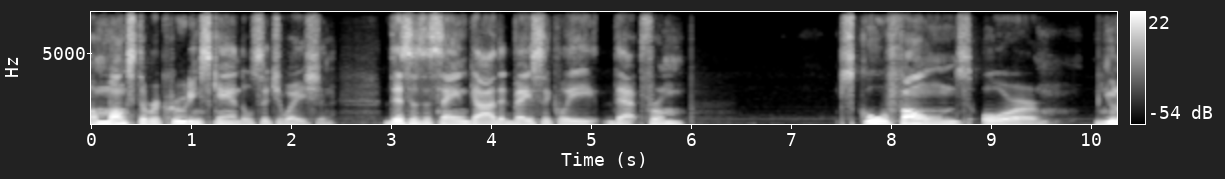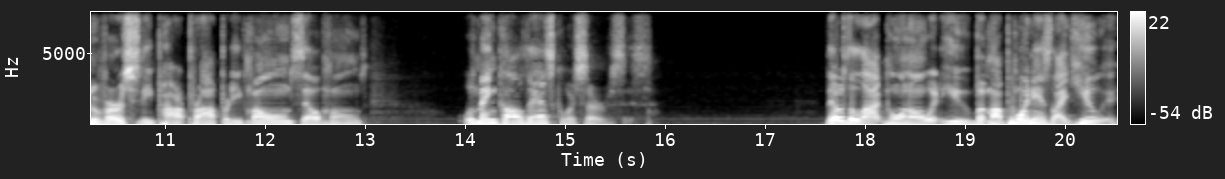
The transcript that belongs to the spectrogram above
amongst the recruiting scandal situation, this is the same guy that basically that from school phones or university property phones, cell phones, was making calls to escort services. There was a lot going on with Hugh, but my point is like Hugh,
